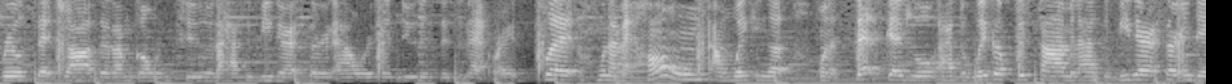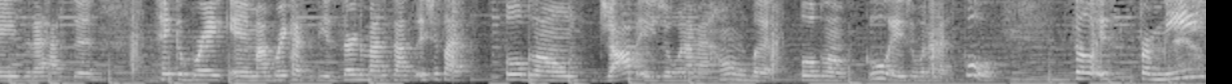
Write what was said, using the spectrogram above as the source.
real set job that I'm going to and I have to be there at certain hours and do this, this and that, right? But when I'm at home, I'm waking up on a set schedule. I have to wake up this time and I have to be there at certain days and I have to take a break and my break has to be a certain amount of time. So it's just like full-blown job Asia when I'm at home, but full-blown school Asia when I'm at school. So it's, for me,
